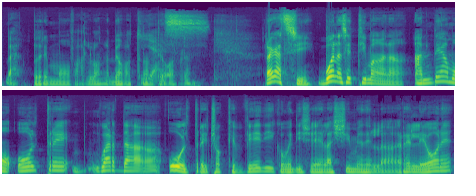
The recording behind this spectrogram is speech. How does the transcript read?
beh, potremmo farlo, l'abbiamo fatto tante Yes. volte. Ragazzi, buona settimana. Andiamo oltre, guarda oltre ciò che vedi, come dice la scimmia del Re Leone.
